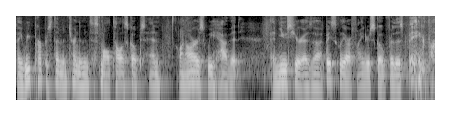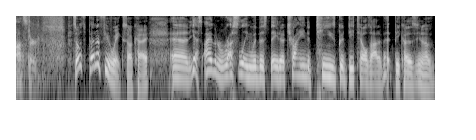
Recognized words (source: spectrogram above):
they repurposed them and turned them into small telescopes. And on ours, we have it and use here as a, basically our finder scope for this big monster. So it's been a few weeks, okay? And yes, I've been wrestling with this data, trying to tease good details out of it because, you know,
